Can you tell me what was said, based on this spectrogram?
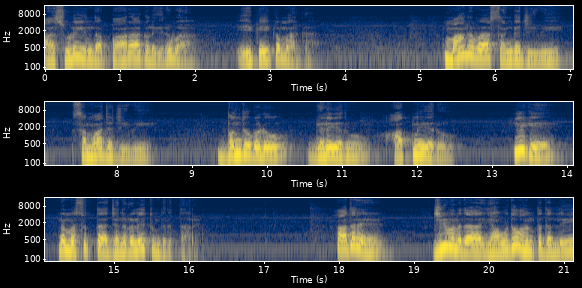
ಆ ಸುಳಿಯಿಂದ ಪಾರಾಗಲು ಇರುವ ಏಕೈಕ ಮಾರ್ಗ. ಮಾನವ ಸಂಘಜೀವಿ, ಸಮಾಜಜೀವಿ, ಬಂಧುಗಳು, ಗೆಳೆಯರು, ಆತ್ಮೀಯರು ಹೀಗೆ ನಮ್ಮ ಸುತ್ತ ಜನಗಳೇ ತುಂಬಿರುತ್ತಾರೆ. ಆದರೆ ಜೀವನದ ಯಾವುದೋ ಹಂತದಲ್ಲಿ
